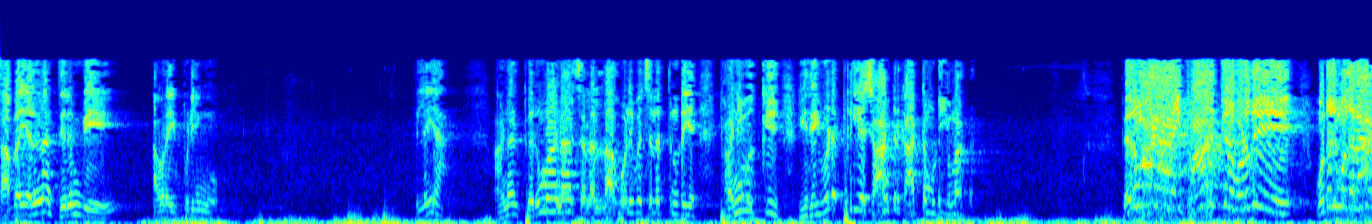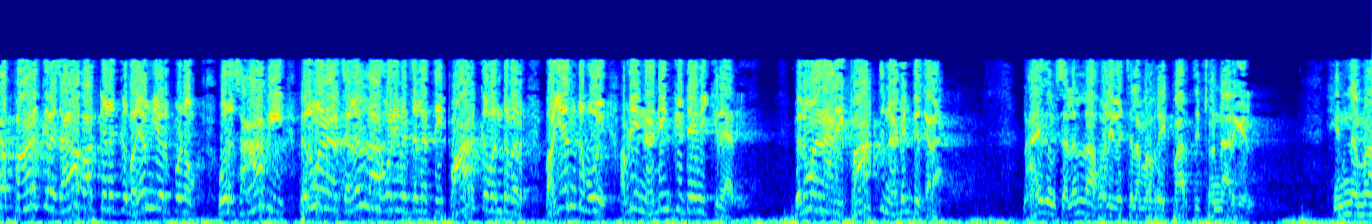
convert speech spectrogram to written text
சபையெல்லாம் திரும்பி அவரை பிடிங்கும். இல்லையா? ஆனால் பெருமானார் ஸல்லல்லாஹு அலைஹி வஸல்லத்தினுடைய பணிவுக்கு இதை விட பெரிய சான்று காட்ட முடியுமா? பெருமானாரை பார்க்கிற பொழுது முதல் முதலாக பார்க்கிற சஹாபாக்களுக்கு பயம் ஏற்படும். ஒரு சஹாபி பெருமானார் ஸல்லல்லாஹு அலைஹி வஸல்லத்தை பார்க்க வந்தவர் பயந்து போய் அப்படியே நடுங்கிட்டே நிக்கிறாரு பெருமானாரை பார்த்து நடுங்குகிறார். நாயகம் ஸல்லல்லாஹு அலைஹி வஸல்லம் அவரை பார்த்து சொன்னார்கள் இன்னமா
